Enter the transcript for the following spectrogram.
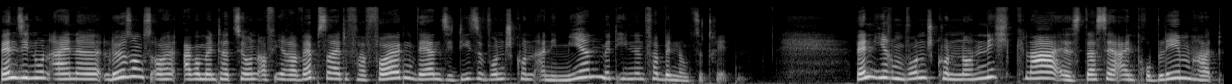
Wenn Sie nun eine Lösungsargumentation auf Ihrer Webseite verfolgen, werden Sie diese Wunschkunden animieren, mit Ihnen in Verbindung zu treten. Wenn Ihrem Wunschkunden noch nicht klar ist, dass er ein Problem hat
